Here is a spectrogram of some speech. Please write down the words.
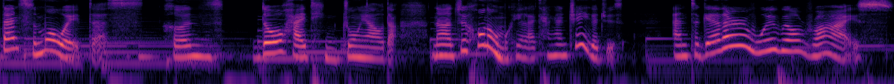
单词末尾的 s 和 z 都还挺重要的。那最后呢，我们可以来看看这个句子，And together we will rise.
